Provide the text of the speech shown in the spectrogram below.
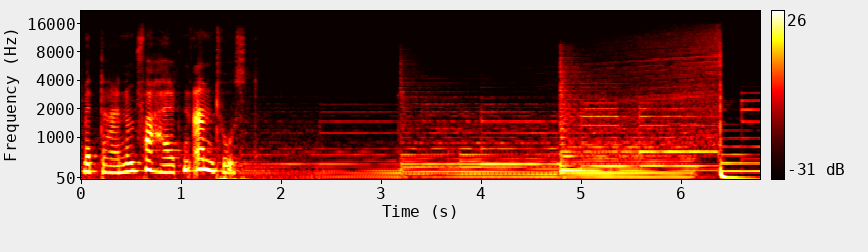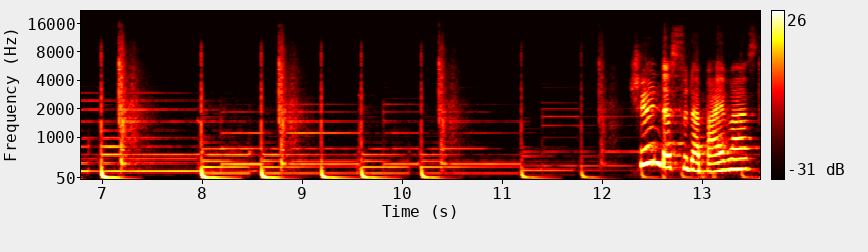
mit deinem Verhalten antust. Schön, dass du dabei warst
